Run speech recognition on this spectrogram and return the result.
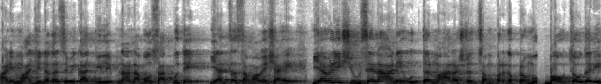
आणि माजी नगरसेविका दिलीप नानाभाऊ सातपुते यांचा समावेश आहे. यावेळी शिवसेना आणि उत्तर महाराष्ट्र संपर्क प्रमुख भाऊ चौधरी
